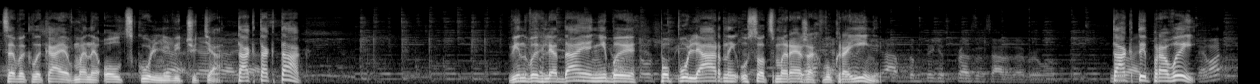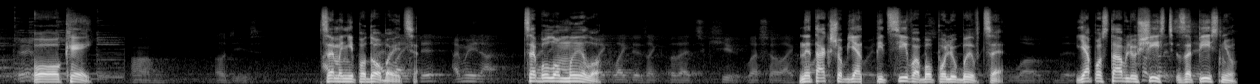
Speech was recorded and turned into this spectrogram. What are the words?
Це викликає в мене олдскульні відчуття. Так, так, так. Він виглядає ніби популярний у соцмережах в Україні. Так, ти правий. Окей. Oh. Це мені подобається. Це було мило. oh, Не oh, так, щоб я підсів або полюбив це. Я поставлю 6 за пісню.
